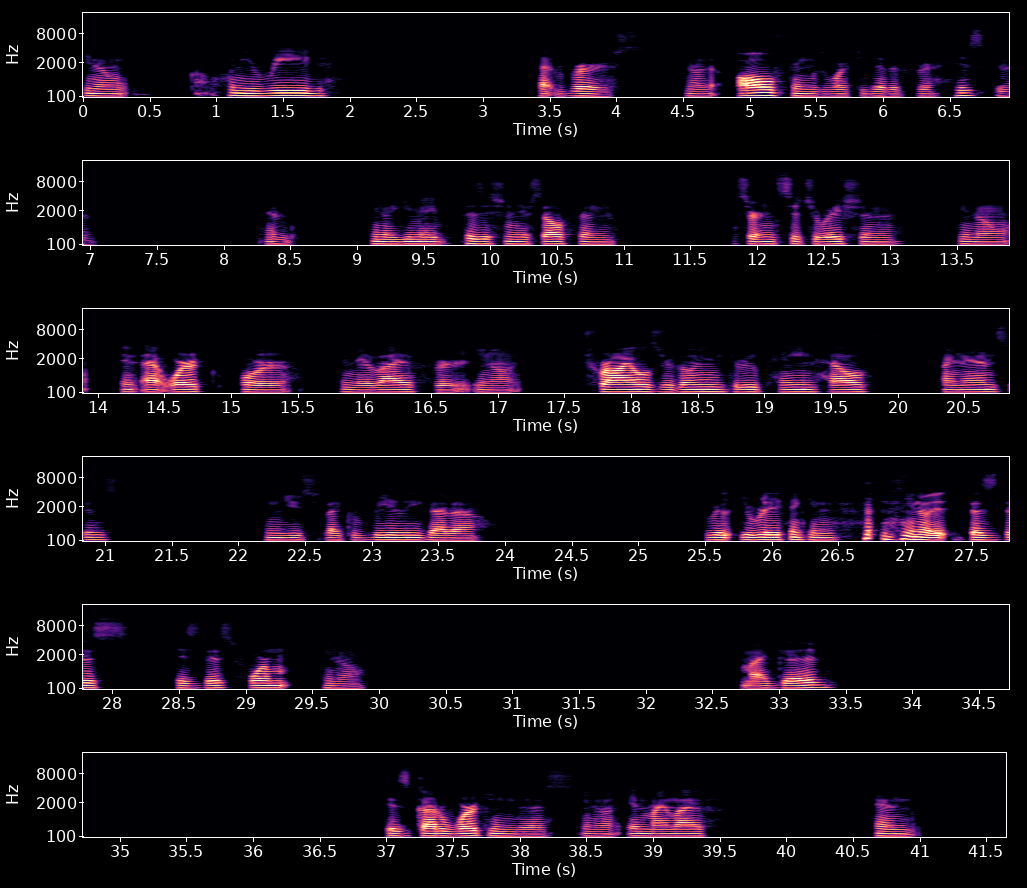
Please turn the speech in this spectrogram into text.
you know, when you read that verse, you know, that all things work together for His good. And, you know, you may position yourself in a certain situation, you know, at work or in your life or, you know, trials you're going through, pain, health, finances, and you like really gotta, re- you're really thinking, you know, it, does this, is this for, you know, my good? is God working this, you know, in my life? And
